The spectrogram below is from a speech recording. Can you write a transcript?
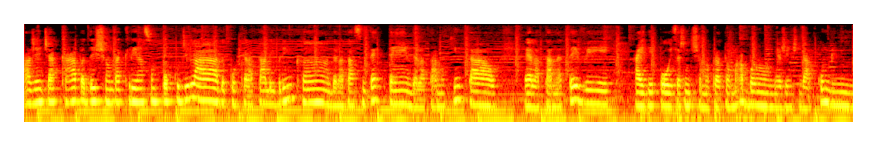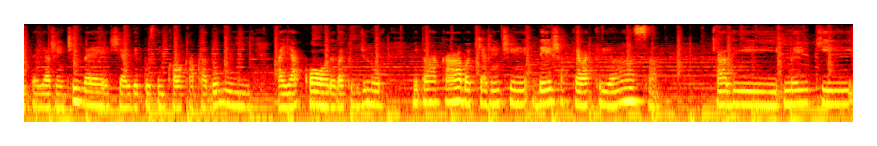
a gente acaba deixando a criança um pouco de lado, porque ela tá ali brincando, ela tá se entretendo, ela tá no quintal, ela tá na TV. Aí depois a gente chama para tomar banho, a gente dá comida e a gente veste, aí depois tem que colocar para dormir, aí acorda, vai tudo de novo. Então acaba que a gente deixa aquela criança ali meio que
